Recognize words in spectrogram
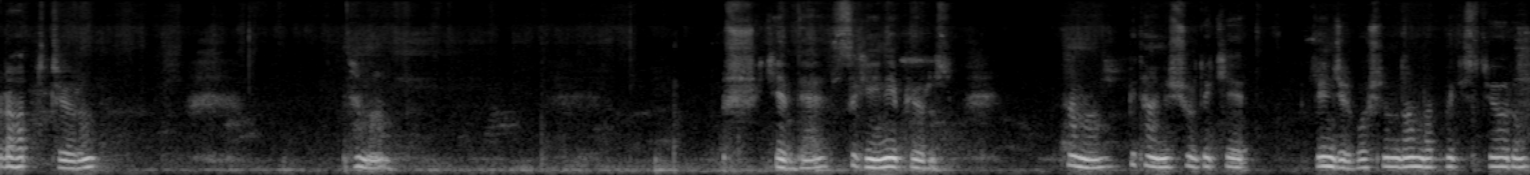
rahat tutuyorum. Hemen şu şekilde sık iğne yapıyoruz. Tamam. Bir tane şuradaki zincir boşluğundan batmak istiyorum.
